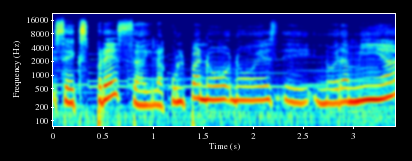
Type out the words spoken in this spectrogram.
se expresa y la culpa no, no, es, eh, no era mía,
